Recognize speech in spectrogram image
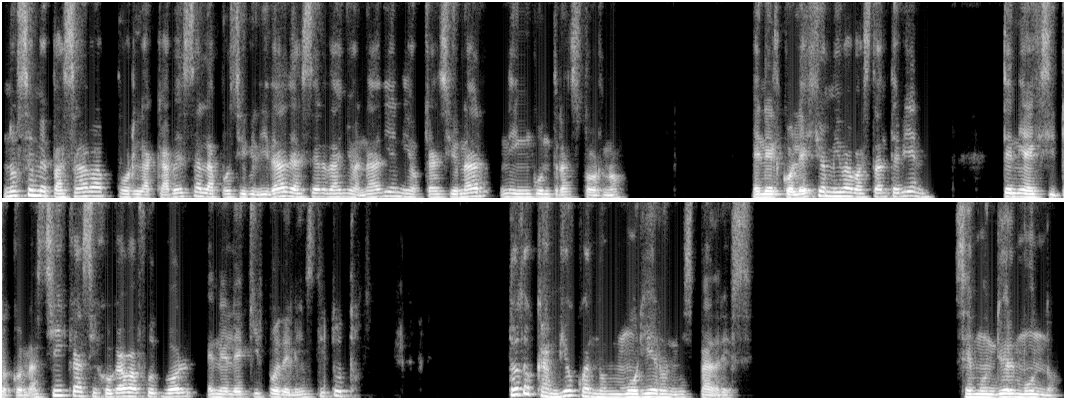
No se me pasaba por la cabeza la posibilidad de hacer daño a nadie ni ocasionar ningún trastorno. En el colegio me iba bastante bien. Tenía éxito con las chicas y jugaba fútbol en el equipo del instituto. Todo cambió cuando murieron mis padres. Se mundió el mundo.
